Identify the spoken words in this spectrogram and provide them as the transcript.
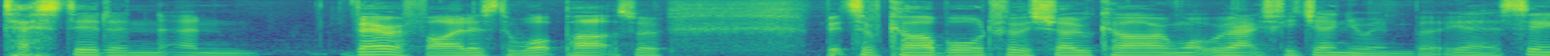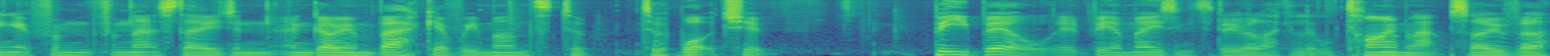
tested and and verified as to what parts were bits of cardboard for the show car and what were actually genuine. But yeah, seeing it from from that stage and, and going back every month to to watch it be built, it'd be amazing to do like a little time lapse over,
